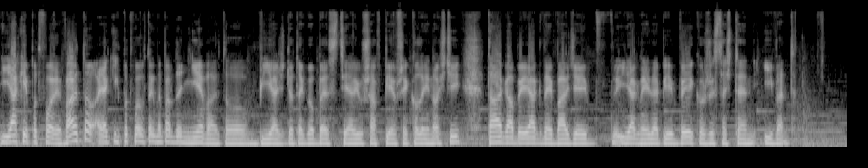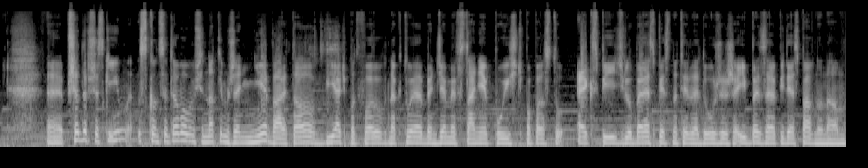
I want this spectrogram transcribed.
jakie potwory warto, a jakich potworów tak naprawdę nie warto wbijać do tego bestiariusza w pierwszej kolejności, tak aby jak najbardziej i jak najlepiej wykorzystać ten event. E, Przede wszystkim skoncentrowałbym się na tym, że nie warto wbijać potworów, na które będziemy w stanie pójść po prostu expić lub resp jest na tyle duży, że i bez rapid spawnu nam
